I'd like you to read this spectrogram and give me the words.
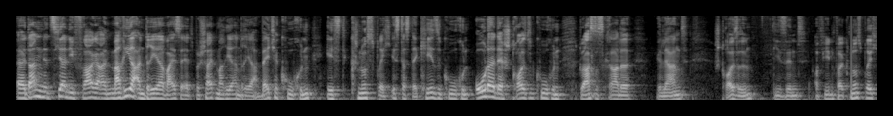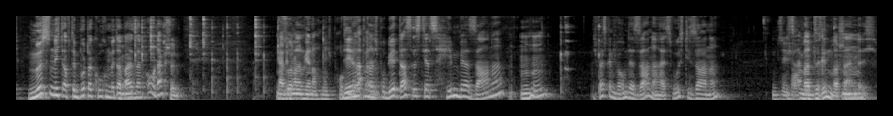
Äh, dann jetzt hier an die Frage an Maria Andrea, weiß ja jetzt Bescheid. Maria Andrea, welcher Kuchen ist knusprig? Ist das der Käsekuchen oder der Streuselkuchen? Du hast es gerade gelernt. Streuseln, die sind auf jeden Fall knusprig. Müssen nicht auf dem Butterkuchen mit Mhm. dabei sein. Oh, Dankeschön. Ja, den haben wir noch nicht probiert. Den hatten wir noch nicht probiert. Das ist jetzt Himbeersahne. Mhm. Ich weiß gar nicht, warum der Sahne heißt. Wo ist die Sahne? Sehe ist einfach drin wahrscheinlich.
